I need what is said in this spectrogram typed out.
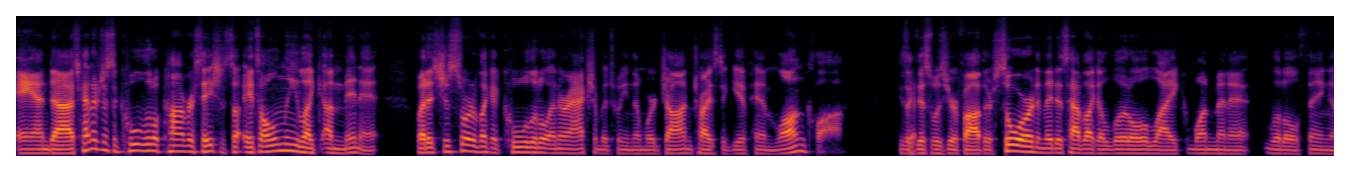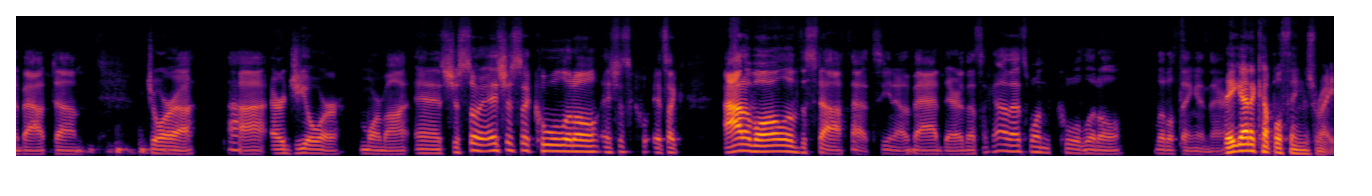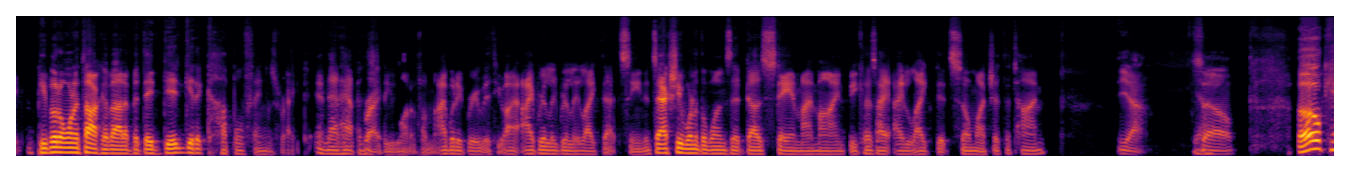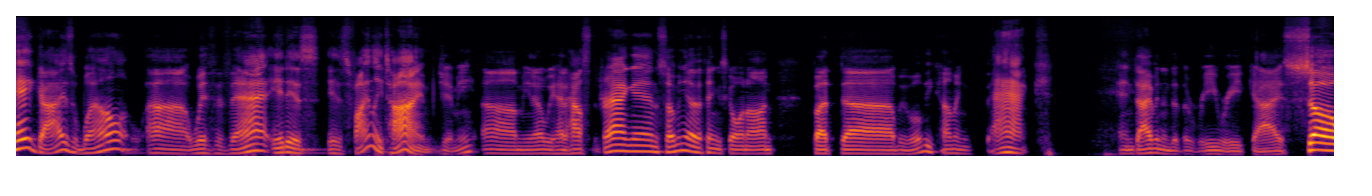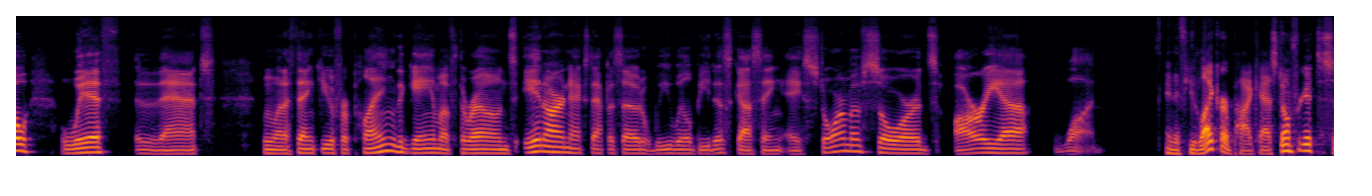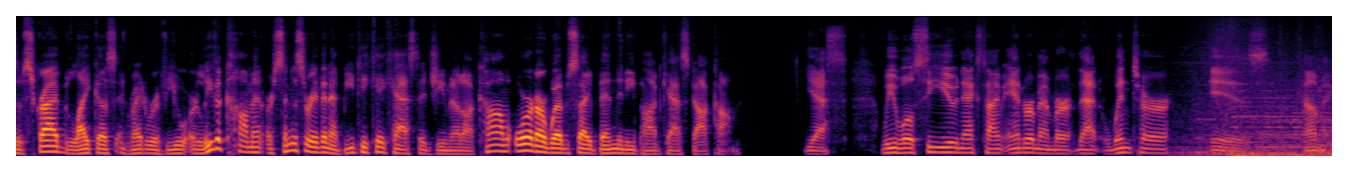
and uh, it's kind of just a cool little conversation. So it's only like a minute, but it's just sort of like a cool little interaction between them where Jon tries to give him Longclaw. He's like, "This was your father's sword," and they just have like a little like one minute little thing about um, Jorah uh, or Jeor Mormont, and it's just so it's just a cool little. It's just it's like out of all of the stuff that's you know bad there, that's like oh that's one cool little little thing in there. They got a couple things right. People don't want to talk about it, but they did get a couple things right, and that happens right. to be one of them. I would agree with you. I, I, really, really like that scene. It's actually one of the ones that does stay in my mind because I, I liked it so much at the time. Yeah. yeah. So, okay, guys. Well, uh, with that, it is is finally time, Jimmy. Um, you know, we had House of the Dragon, so many other things going on, but uh, we will be coming back and diving into the reread, guys. So, with that, we want to thank you for playing the Game of Thrones. In our next episode, we will be discussing A Storm of Swords, Arya 1. And if you like our podcast, don't forget to subscribe, like us, and write a review or leave a comment or send us a raven at btkcast at gmail.com or at our website, bendthekneepodcast.com. Yes, we will see you next time. And remember that winter is coming.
